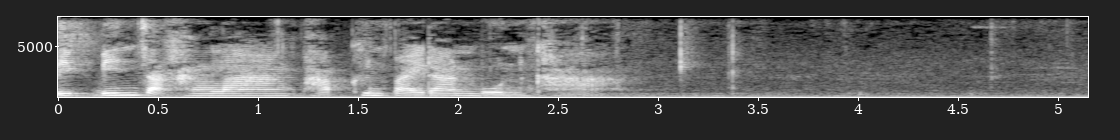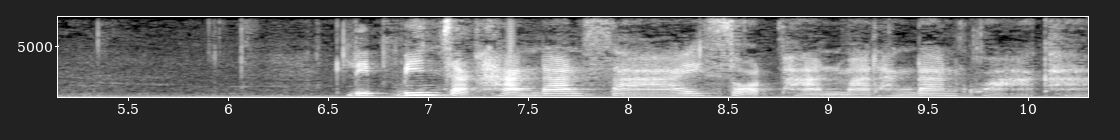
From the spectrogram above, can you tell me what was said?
ริบบิ้นจากข้างล่างพับขึ้นไปด้านบนค่ะ ริบบิ้นจากทางด้านซ้ายสอดผ่านมาทางด้านขวาค่ะ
